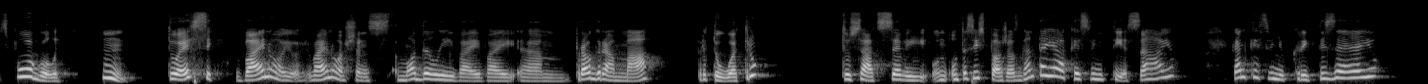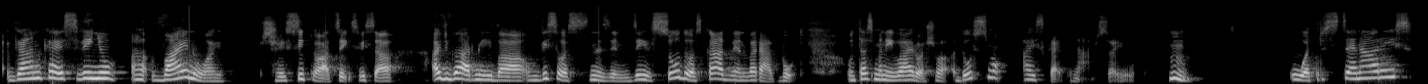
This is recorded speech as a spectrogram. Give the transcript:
spoguli. Hmm, tu esi vainojo, vainošanas modelī vai, vai um, programmā pret otru. Tu sāc sevi, un, un tas izpaužās gan tajā, ka es viņu tiesāju, gan ka es viņu kritizēju, gan ka es viņu uh, vainoju šīs situācijas visā aģbārnībā un visos nezinu, dzīves sūdos, kāda vien varētu būt. Un tas manī vairo šo dusmu, aizkaitinājumu sajūtu. Hmm. Otrs scenārijs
